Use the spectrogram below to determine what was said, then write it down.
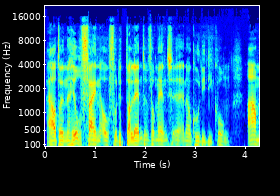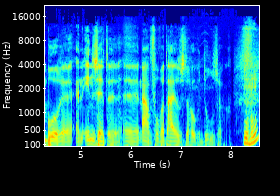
Hij had een heel fijn oog voor de talenten van mensen. En ook hoe hij die kon aanboren en inzetten nou, voor wat hij als het hoge doel zag. Mm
